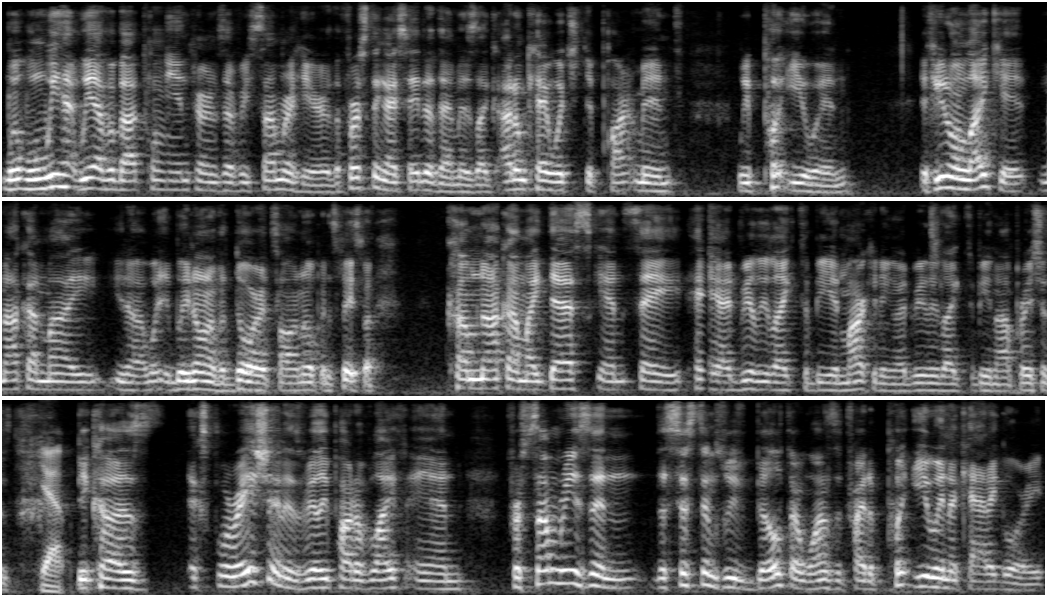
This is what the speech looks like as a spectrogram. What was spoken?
when we have we have about 20 interns every summer here, the first thing I say to them is like, I don't care which department we put you in. If you don't like it, knock on my, you know, we, we don't have a door; it's all an open space. But come knock on my desk and say, "Hey, I'd really like to be in marketing. I'd really like to be in operations." Yeah. Because exploration is really part of life, and for some reason, the systems we've built are ones that try to put you in a category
